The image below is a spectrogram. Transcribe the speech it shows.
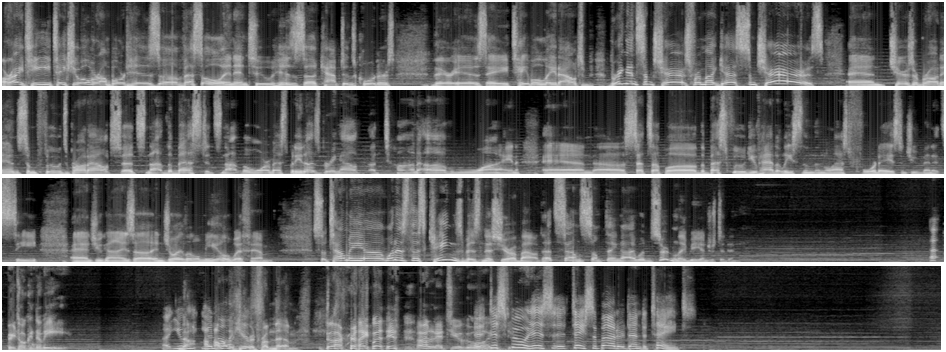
All right, he takes you over on board his uh, vessel and into his uh, captain's quarters. There is a table laid out. Bring in some chairs for my guests, some chairs. And chairs are brought in, some food's brought out. Uh, it's not the best, it's not the warmest, but he does bring out a ton of wine and uh, sets up uh, the best food you've had at least in, in the last four days since you've been at sea. And you guys uh, enjoy a little meal with him. So tell me, uh, what is this king's business you're about? That sounds something I would certainly be interested in. Are you talking to me? Uh, you, No, you I, want to hear it from them. All right, well, then, I'll let you go. Uh, this see- food is it tastes better than the taint.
